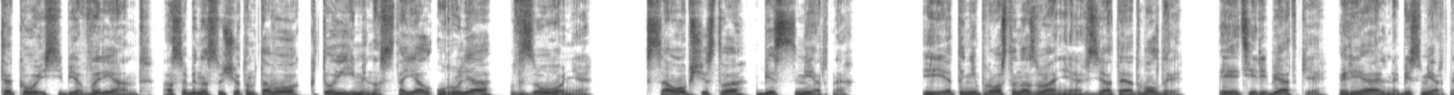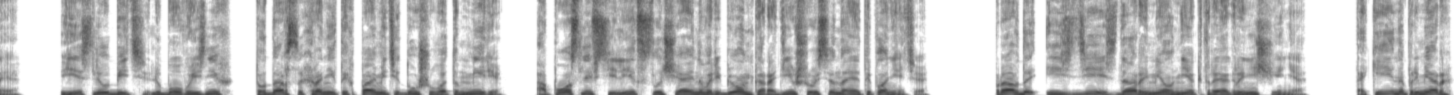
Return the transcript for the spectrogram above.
Такой себе вариант, особенно с учетом того, кто именно стоял у руля в зоне. Сообщество бессмертных. И это не просто название, взятое от балды. Эти ребятки реально бессмертные. Если убить любого из них, то дар сохранит их память и душу в этом мире, а после вселит в случайного ребенка, родившегося на этой планете. Правда, и здесь дар имел некоторые ограничения. Такие, например,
